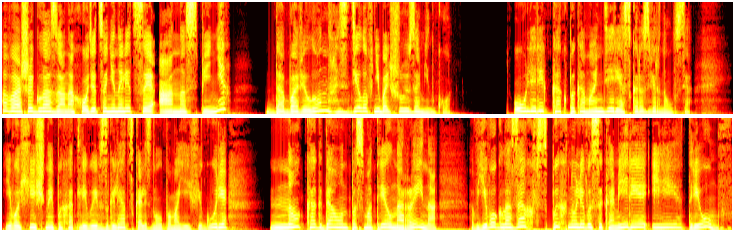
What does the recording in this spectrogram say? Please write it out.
«Ваши глаза находятся не на лице, а на спине?» — добавил он, сделав небольшую заминку. Улерик, как по команде, резко развернулся. Его хищный похотливый взгляд скользнул по моей фигуре, но когда он посмотрел на Рейна, в его глазах вспыхнули высокомерие и триумф.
